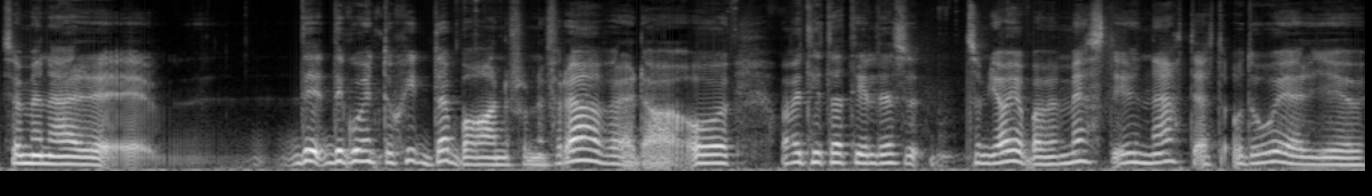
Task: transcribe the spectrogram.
Så jag menar, det, det går inte att skydda barn från en förövare idag. Och om vi tittar till det som jag jobbar med mest, det är ju nätet. Och då är det ju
